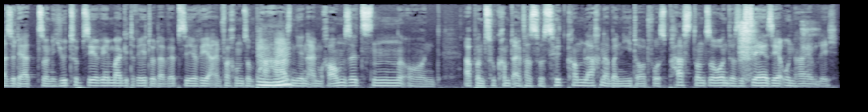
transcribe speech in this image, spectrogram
also der hat so eine YouTube-Serie mal gedreht oder Webserie, einfach um so ein paar mhm. Hasen, die in einem Raum sitzen und ab und zu kommt einfach so Sitcom-Lachen, aber nie dort, wo es passt und so. Und das ist sehr, sehr unheimlich.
